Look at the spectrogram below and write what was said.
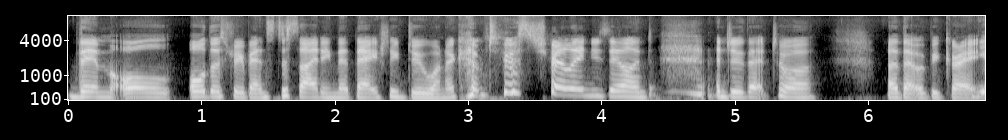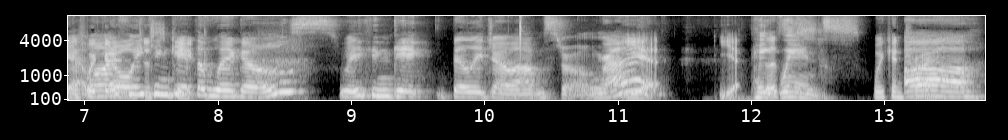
them all, all those three bands deciding that they actually do want to come to Australia and New Zealand and do that tour, uh, that would be great. Yeah, if we well, could if all we just can keep, get the Wiggles, we can get Billie Joe Armstrong, right? yeah, yeah, Pete that's- Wentz. We can try. Oh,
